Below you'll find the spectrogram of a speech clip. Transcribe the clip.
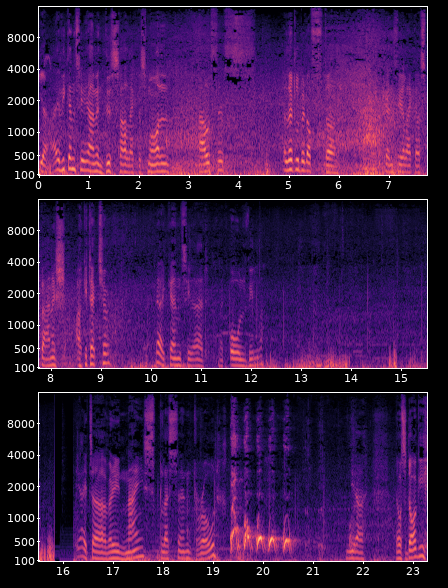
Yeah, we can say, I mean, these are like the small houses, a little bit of the, can see like a Spanish architecture. Yeah, I can see that, like old villa. Yeah, it's a very nice, pleasant road. Yeah, there was a doggy.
